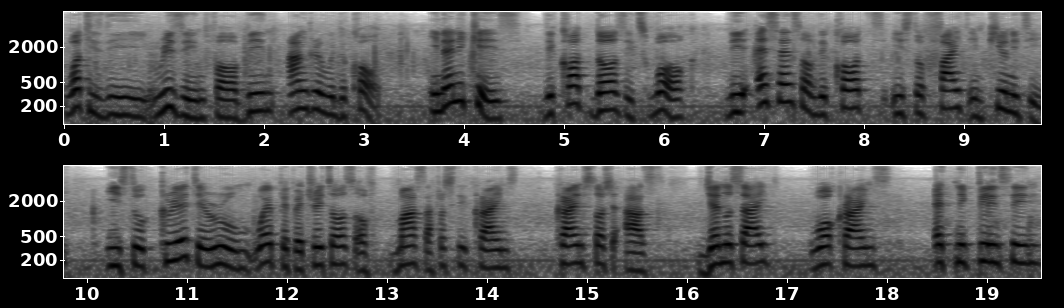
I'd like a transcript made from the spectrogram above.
what is the reason for being angry with the court. In any case, the court does its work. The essence of the court is to fight impunity, is to create a room where perpetrators of mass atrocity crimes, crimes such as genocide, war crimes, ethnic cleansing,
